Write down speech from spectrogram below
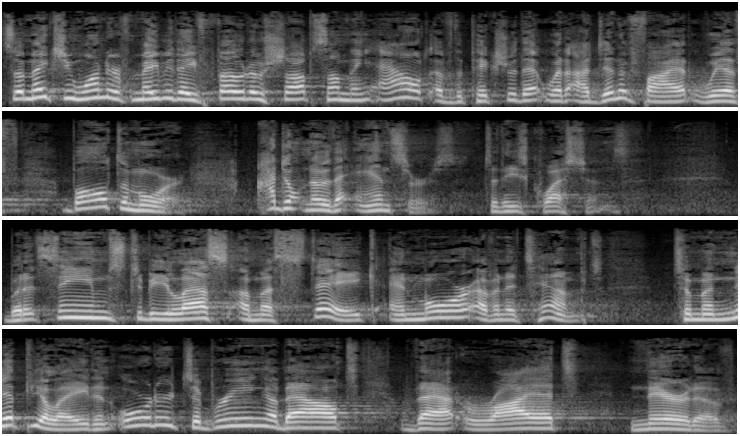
So it makes you wonder if maybe they photoshopped something out of the picture that would identify it with Baltimore. I don't know the answers to these questions, but it seems to be less a mistake and more of an attempt to manipulate in order to bring about that riot narrative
